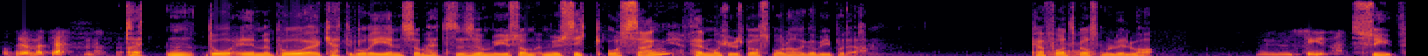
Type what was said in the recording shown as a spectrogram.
Så prøver vi 13. 13, da er vi på kategorien som heter så mye som musikk og sang. 25 spørsmål har jeg å by på der. Hva for et spørsmål vil du ha? Mm, syv. Syv.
